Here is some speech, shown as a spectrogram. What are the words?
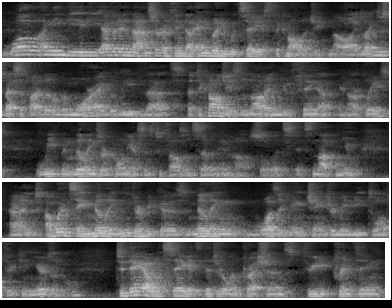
Well, I mean, the, the evident answer I think that anybody would say is technology. Now, I'd like to mm-hmm. specify a little bit more. I believe that technology is not a new thing in our place. We've been milling zirconia since 2007 in house, so it's it's not new. And I wouldn't say milling either because milling was a game changer maybe 12, 13 years ago. Mm-hmm. Today, I would say it's digital impressions, 3D printing,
